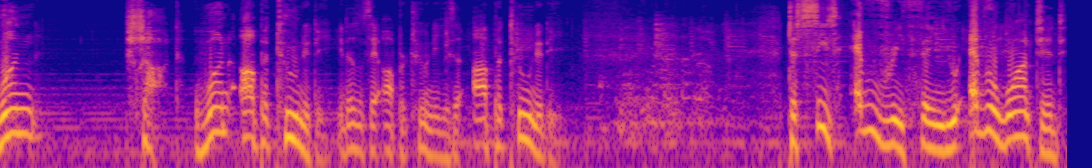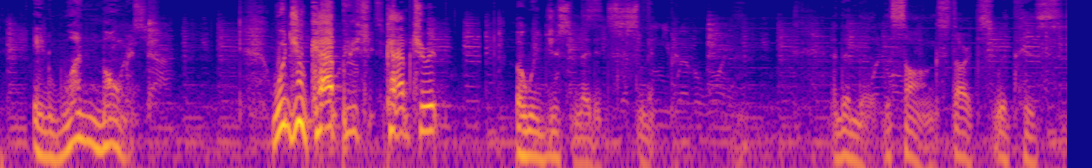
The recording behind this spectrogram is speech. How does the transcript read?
one shot, one opportunity, he doesn't say opportunity, he said opportunity, to seize everything you ever wanted in one moment. Would you cap- capture it or would you just let it slip? And then the, the song starts with his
